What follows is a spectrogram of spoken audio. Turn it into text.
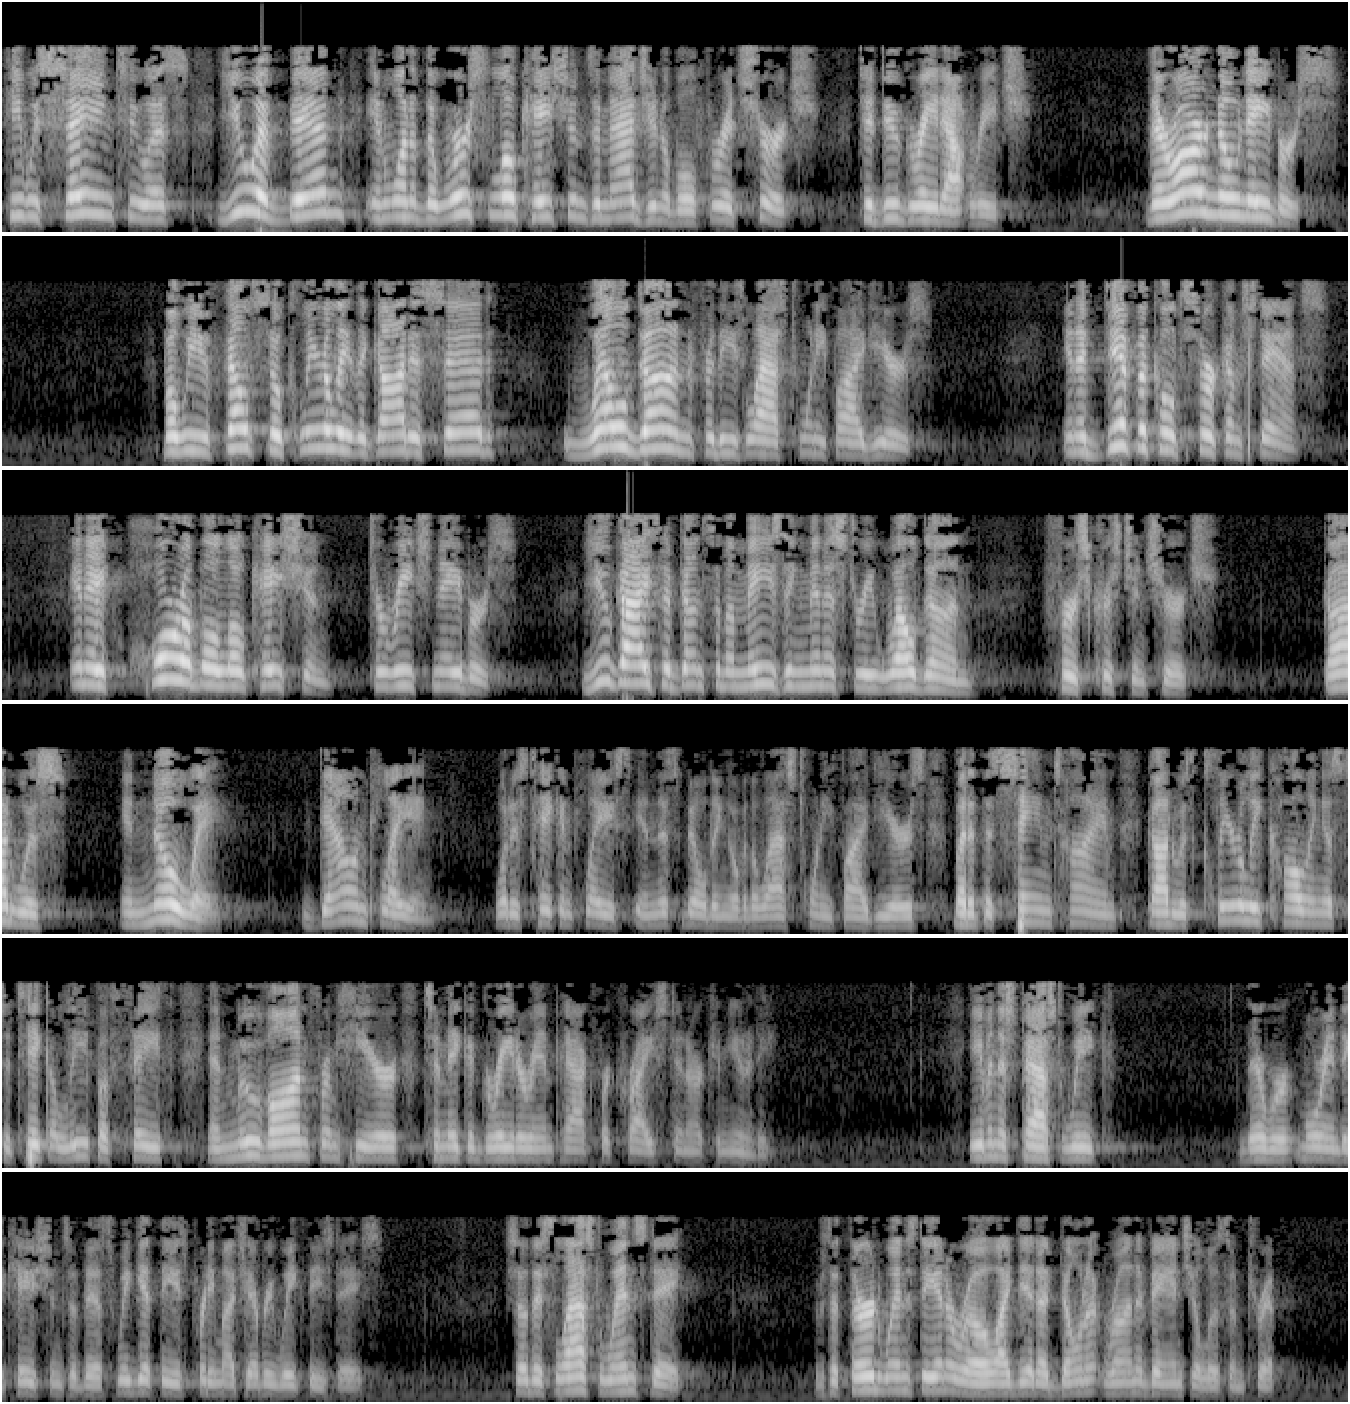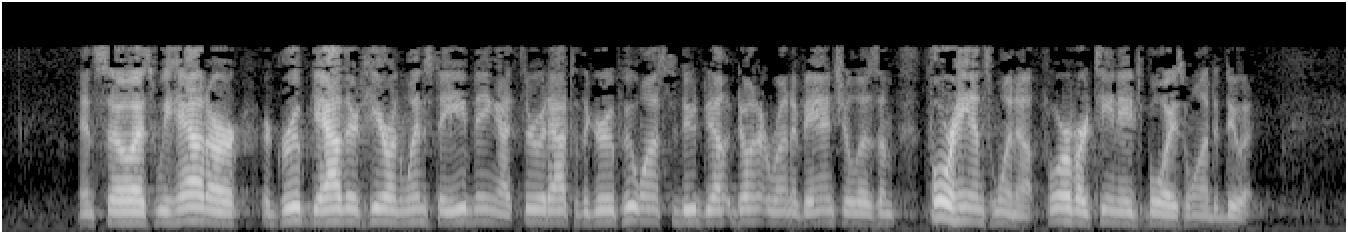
He was saying to us, you have been in one of the worst locations imaginable for a church to do great outreach. There are no neighbors. But we have felt so clearly that God has said, well done for these last 25 years. In a difficult circumstance, in a horrible location to reach neighbors. You guys have done some amazing ministry. Well done, First Christian Church. God was in no way downplaying what has taken place in this building over the last 25 years, but at the same time, God was clearly calling us to take a leap of faith and move on from here to make a greater impact for Christ in our community. Even this past week, there were more indications of this. We get these pretty much every week these days. So this last Wednesday, it was the third Wednesday in a row, I did a donut run evangelism trip. And so as we had our, our, group gathered here on Wednesday evening, I threw it out to the group, who wants to do donut run evangelism? Four hands went up. Four of our teenage boys wanted to do it.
